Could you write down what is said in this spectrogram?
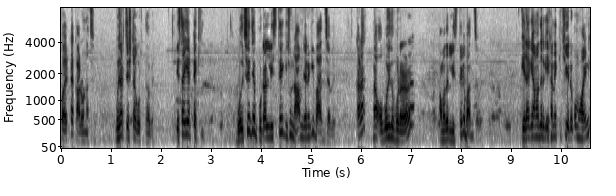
কয়েকটা কারণ আছে। বোঝার চেষ্টা করতে হবে। এসআইআরটা কি? বলছে যে ভোটার লিস্ট থেকে কিছু নাম যেন কি বাদ যাবে। কারা? না, অবৈধ ভোটাররা আমাদের লিস্ট থেকে বাদ যাবে। এর আগে আমাদের এখানে কিছু এরকম হয়নি,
